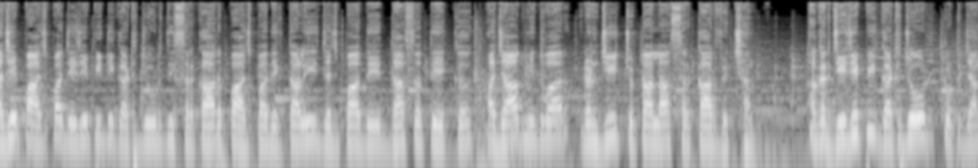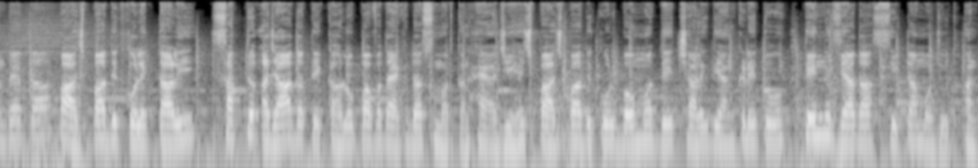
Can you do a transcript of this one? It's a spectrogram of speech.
ਅਜੇ ਭਾਜਪਾ, ਜੇਜੇਪੀ ਦੀ ਗੱਠਜੋੜ ਦੀ ਸਰਕਾਰ ਭਾਜਪਾ ਦੇ 41 ਜਜਪਾ ਦੇ 10 ਅਤੇ 1 ਆਜ਼ਾਦ ਉਮੀਦਵਾਰ ਰਣਜੀਤ ਚੁਟਾਲਾ ਸਰਕਾਰ ਵਿੱਚ ਹਨ। ਅਗਰ ਜੇਜੇਪੀ ਗੱਠਜੋੜ ਟੁੱਟ ਜਾਂਦਾ ਹੈ ਤਾਂ ਭਾਜਪਾ ਦੇ ਕੋਲ 41 ਸੱਤ ਆਜ਼ਾਦ ਅਤੇ ਕਹਲੋਪਾ ਵਿਧਾਇਕ ਦਾ ਸਮਰਥਨ ਹੈ। ਅਜਿਹੇ 'ਚ ਭਾਜਪਾ ਦੇ ਕੋਲ ਬਹੁਮਤ ਦੇ 40 ਦੇ ਅੰਕੜੇ ਤੋਂ ਤਿੰਨ ਜ਼ਿਆਦਾ ਸੀਟਾਂ ਮੌਜੂਦ ਹਨ।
